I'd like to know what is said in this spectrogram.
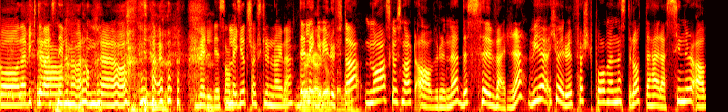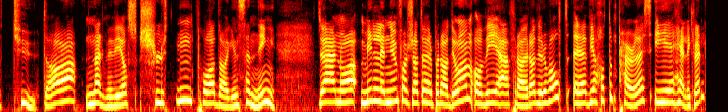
og 'det er viktig å være snille med hverandre'. Og Veldig sant. legger et slags grunnlag, det. Det legger vi i lufta. Nå skal vi snart avrunde, dessverre. Vi kjører først på med neste låt. Det her er 'Sinner of Two'. Da nærmer vi oss slutten på dagens sending. Du er nå Millennium fortsatt å høre på radioen, og vi er fra Radio Revolt. Eh, Vi har hatt om Paradise i hele kveld,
